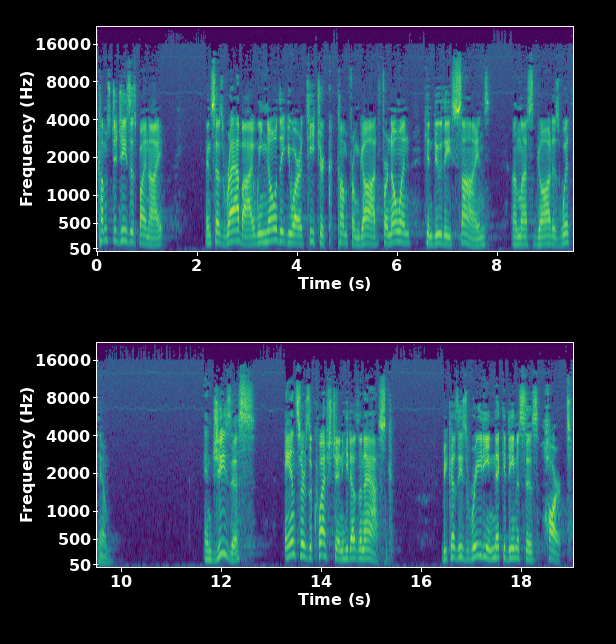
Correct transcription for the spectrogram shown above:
comes to Jesus by night and says, Rabbi, we know that you are a teacher come from God, for no one can do these signs unless God is with him. And Jesus answers a question he doesn't ask because he's reading Nicodemus's heart.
